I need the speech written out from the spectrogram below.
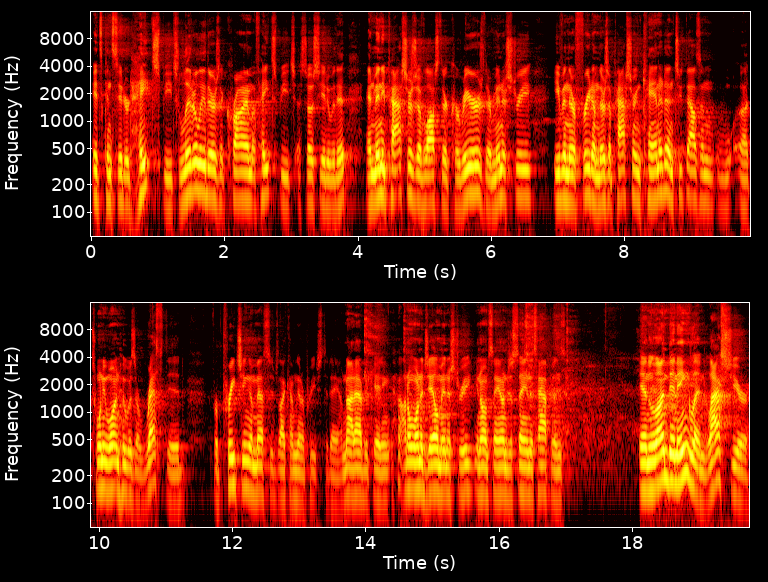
it's considered hate speech. Literally, there's a crime of hate speech associated with it. And many pastors have lost their careers, their ministry, even their freedom. There's a pastor in Canada in 2021 who was arrested for preaching a message like I'm going to preach today. I'm not advocating, I don't want a jail ministry, you know what I'm saying? I'm just saying this happens. In London, England, last year,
